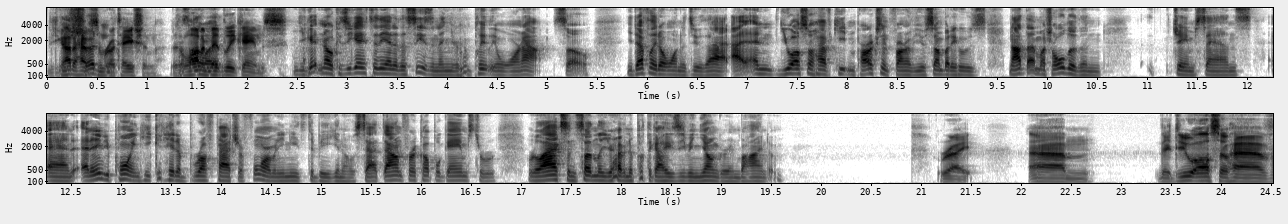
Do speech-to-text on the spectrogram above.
you got to have some rotation. There's a lot of midweek games. You get no because you get to the end of the season and you're completely worn out. So you definitely don't want to do that. I, and you also have Keaton Parks in front of you, somebody who's not that much older than James Sands, and at any point he could hit a rough patch of form, and he needs to be you know sat down for a couple games to re- relax, and suddenly you're having to put the guy who's even younger in behind him. Right. Um, they do also have,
